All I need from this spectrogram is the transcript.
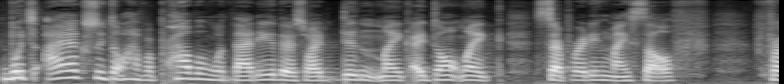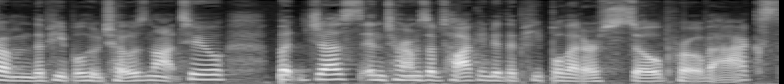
which I actually don't have a problem with that either. So I didn't like, I don't like separating myself from the people who chose not to. But just in terms of talking to the people that are so pro vax,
